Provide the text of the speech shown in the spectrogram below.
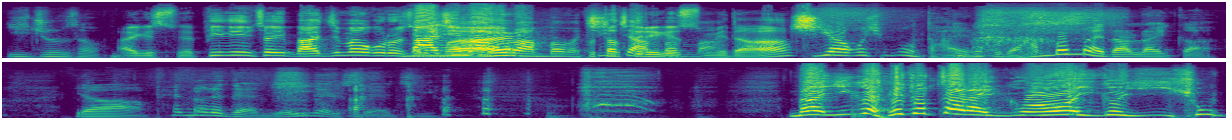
이준석 알겠습니다. 피님 저희 마지막으로 정말 마지막으로 한 번만 진짜 한 번만. 부탁드리겠습니다. 지 하고 싶은 건 다 해놓고 내가 한 번만 해달라니까. 야 패널에 대한 예의가 있어야지. 나 이거 해줬잖아 이거 이거 이 흉,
